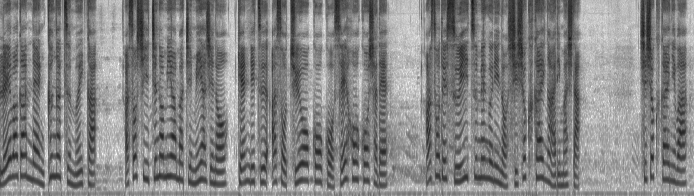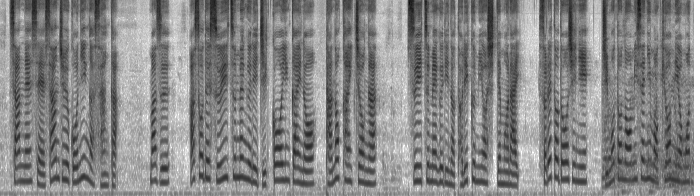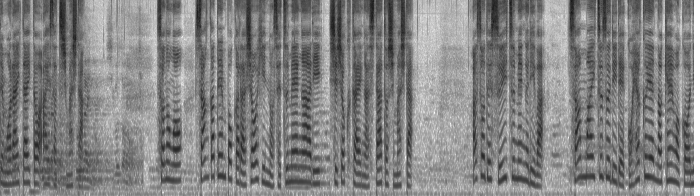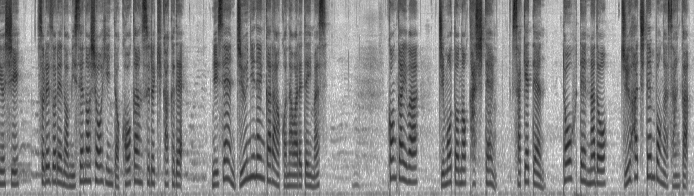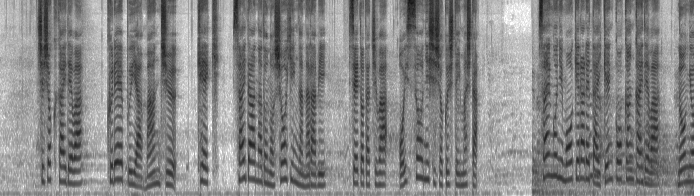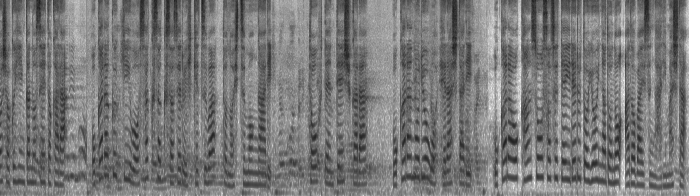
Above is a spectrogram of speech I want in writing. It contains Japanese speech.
令和元年9月6日、阿蘇市一宮町宮地の県立阿蘇中央高校西方校舎で、阿蘇でスイーツ巡りの試食会がありました。試食会には3年生35人が参加。まず、阿蘇でスイーツ巡り実行委員会の田野会長が、スイーツ巡りの取り組みを知ってもらい、それと同時に地元のお店にも興味を持ってもらいたいと挨拶しました。その後、参加店舗から商品の説明があり、試食会がスタートしました。阿蘇でスイーツ巡りは、3枚綴りで500円の券を購入し、それぞれの店の商品と交換する企画で、2012年から行われています。今回は、地元の菓子店、酒店、豆腐店など18店舗が参加。試食会では、クレープやまんじゅう、ケーキ、サイダーなどの商品が並び、生徒たちは美味しそうに試食していました。最後に設けられた意見交換会では、農業食品科の生徒から、おからクッキーをサクサクさせる秘訣はとの質問があり、豆腐店店主から、おからの量を減らしたり、おからを乾燥させて入れると良いなどのアドバイスがありました。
